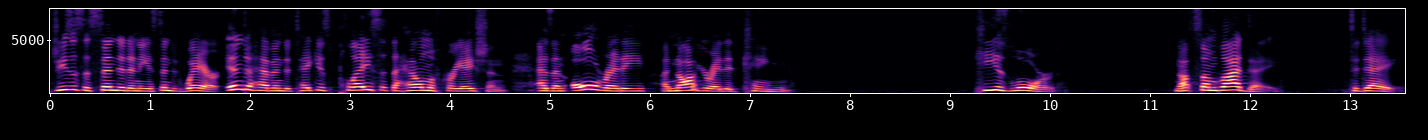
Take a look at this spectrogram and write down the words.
Jesus ascended and he ascended where? Into heaven to take his place at the helm of creation as an already inaugurated king. He is Lord, not some glad day, today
